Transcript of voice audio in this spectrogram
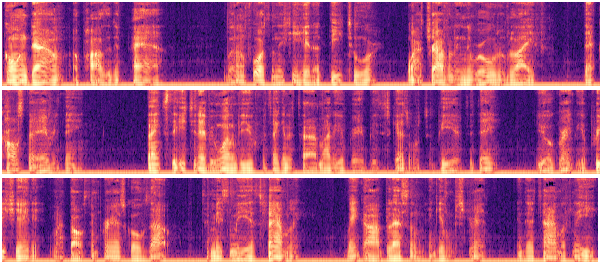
going down a positive path. But unfortunately, she hit a detour while traveling the road of life that cost her everything. Thanks to each and every one of you for taking the time out of your very busy schedule to be here today. You are greatly appreciate it. My thoughts and prayers goes out to Miss Mia's family. May God bless them and give them strength in their time of need.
